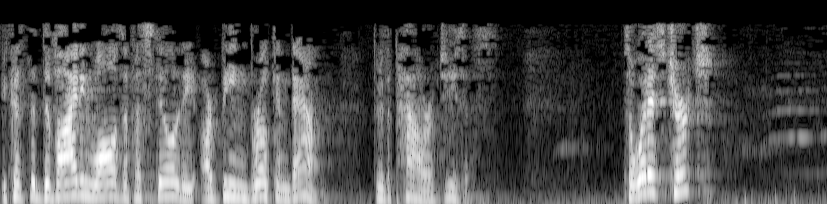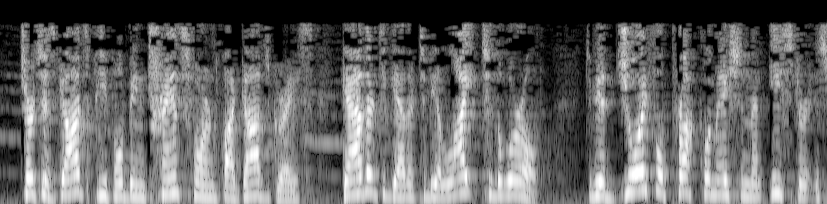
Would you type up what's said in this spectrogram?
Because the dividing walls of hostility are being broken down through the power of Jesus. So, what is church? Church is God's people being transformed by God's grace, gathered together to be a light to the world, to be a joyful proclamation that Easter is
